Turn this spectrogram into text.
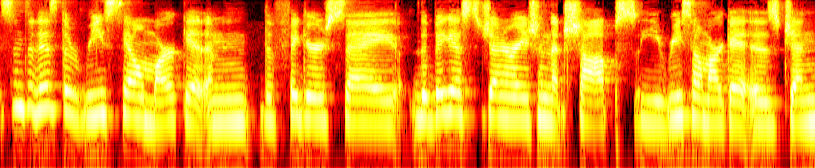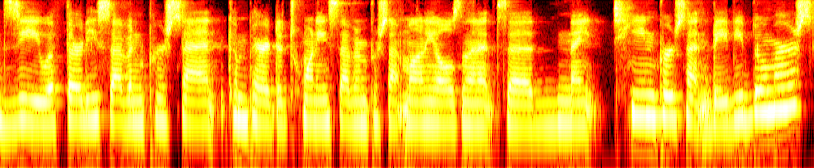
since it is the resale market. I mean, the figures say the biggest generation that shops the resale market is Gen Z with 37% compared to 27% millennials, and then it's a 19% baby boomers.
